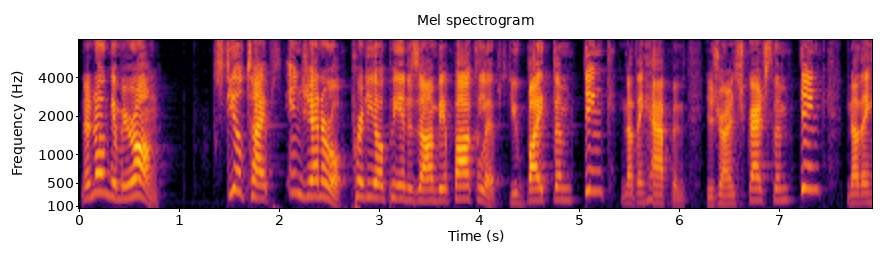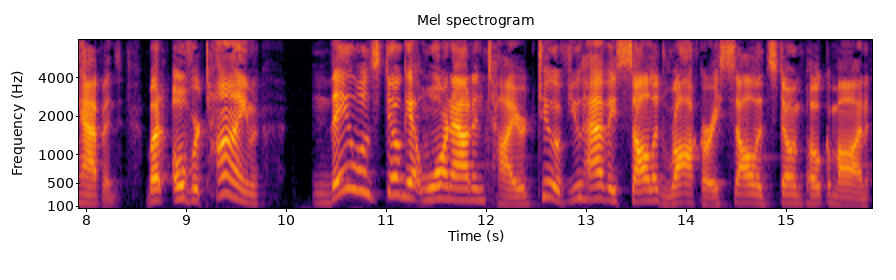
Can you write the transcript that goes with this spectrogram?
Now, don't get me wrong, Steel types, in general, pretty OP in a zombie apocalypse. You bite them, dink, nothing happens. You try and scratch them, dink, nothing happens. But over time, they will still get worn out and tired too. If you have a solid rock or a solid stone Pokemon,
